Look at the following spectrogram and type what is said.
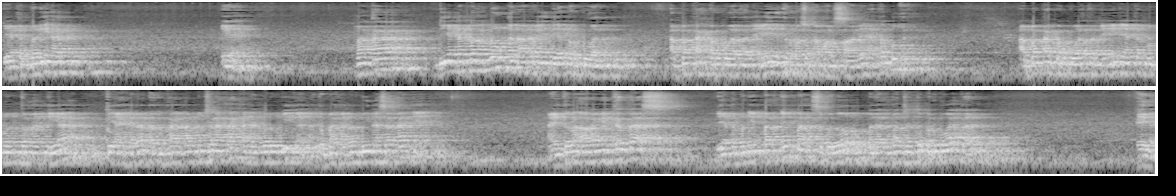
Dia akan melihat ya. Maka dia akan merenungkan apa yang dia perbuat. Apakah perbuatannya ini termasuk amal saleh atau bukan? Apakah perbuatannya ini akan menguntungkan dia di akhirat atau akan mencelakakan dan merugikan atau bahkan membinasakannya? Nah itulah orang yang cerdas. Dia akan menimbang-nimbang sebelum melakukan satu perbuatan. Iya.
